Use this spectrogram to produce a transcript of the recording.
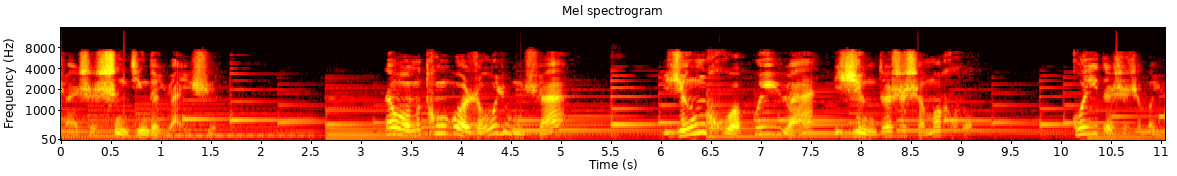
全是肾经的原穴，那我们通过揉涌泉引火归元，引的是什么火？归的是什么元？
